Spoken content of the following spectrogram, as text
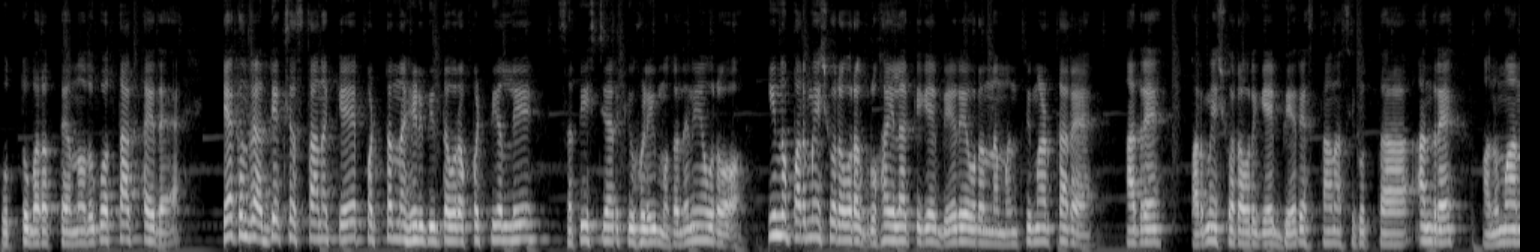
ಹುತ್ತು ಬರುತ್ತೆ ಅನ್ನೋದು ಗೊತ್ತಾಗ್ತಾ ಇದೆ. ಯಾಕಂದರೆ ಅಧ್ಯಕ್ಷ ಸ್ಥಾನಕ್ಕೆ ಪಟ್ಟನ್ನು ಹಿಡಿದಿದ್ದವರ ಪಟ್ಟಿಯಲ್ಲಿ ಸತೀಶ್ ಜಾರಕಿಹೊಳಿ ಮೊದಲನೆಯವರು ಇನ್ನು ಪರಮೇಶ್ವರ್ ಅವರ ಗೃಹ ಇಲಾಖೆಗೆ ಬೇರೆಯವರನ್ನು ಮಂತ್ರಿ ಮಾಡ್ತಾರೆ. ಆದರೆ ಪರಮೇಶ್ವರ್ ಅವರಿಗೆ ಬೇರೆ ಸ್ಥಾನ ಸಿಗುತ್ತಾ? ಅಂದರೆ ಅನುಮಾನ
